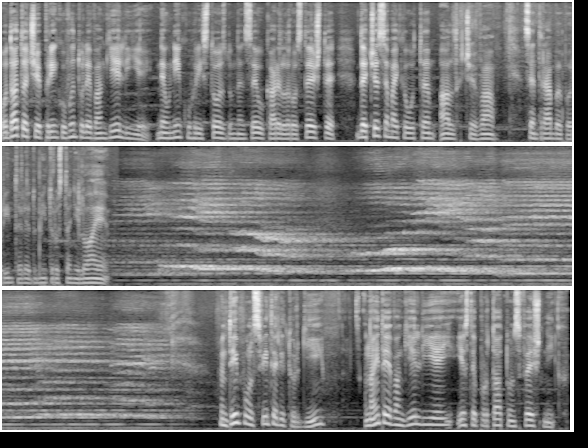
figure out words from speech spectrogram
Odată ce prin cuvântul Evangheliei ne unim cu Hristos Dumnezeu care îl rostește, de ce să mai căutăm altceva? Se întreabă Părintele Dumitru Stăniloae. În timpul Sfintei Liturghii, înainte Evangheliei este purtat un sfeșnic,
